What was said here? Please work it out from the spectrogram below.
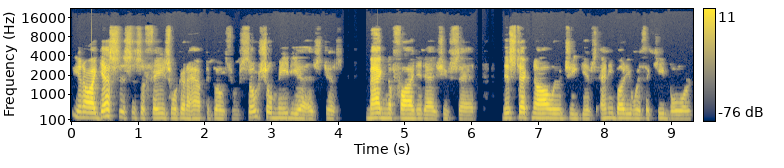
you know, I guess this is a phase we're going to have to go through. Social media has just magnified it, as you said. This technology gives anybody with a keyboard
